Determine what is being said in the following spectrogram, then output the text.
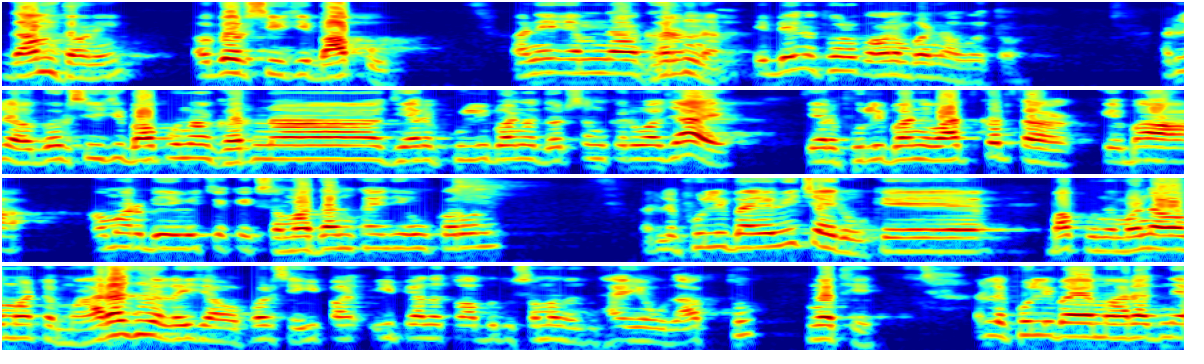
ગામધણી અગરસિંહજી બાપુ અને એમના ઘરના, એ બેનો થોડોક અણબનાવ હતો. એટલે અગરસિંહજી બાપુના ઘરના જ્યારે ફુલીબાના દર્શન કરવા જાય, ત્યારે ફુલીબાને વાત કરતા કે, બા, અમારે બે વચ્ચે કંઈક સમાધાન થાય ને એવું કરો ને. એટલે ફુલીબાએ વિચાર્યું કે, બાપુને મનાવવા માટે મહારાજને લઈ જવા પડશે. એ પહેલાં તો આ બધું સમાધાન થાય એવું લાગતું નથી. એટલે ફુલીબાએ મહારાજને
